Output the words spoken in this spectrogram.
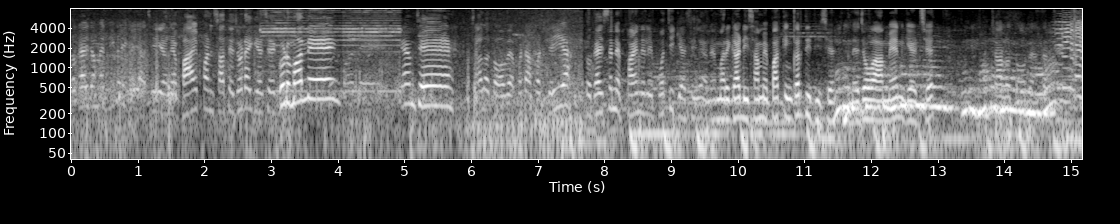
તો કાંઈ અમે નીકળી ગયા છીએ અને ભાઈ પણ સાથે જોડાઈ ગયા છે. Good morning. કેમ છે? ચાલો તો હવે ફટાફટ જઈએ. તો ગાઈ છે ને ફાઇનલી પહોંચી ગયા છીએ અને અમારી ગાડી સામે પાર્કિંગ કરી દીધી છે. અને જો આ મેન ગેટ છે, ચાલો તો હવે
